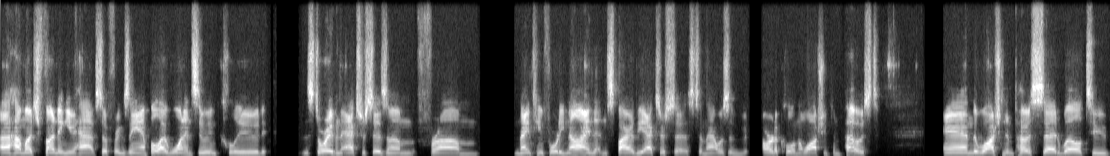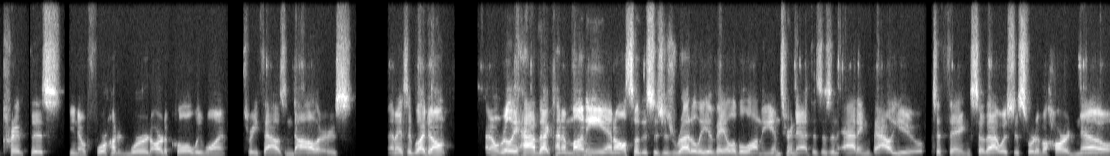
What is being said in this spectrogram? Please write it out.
uh, how much funding you have so for example i wanted to include the story of an exorcism from 1949 that inspired The Exorcist, and that was an article in the Washington Post. And the Washington Post said, "Well, to print this, you know, 400 word article, we want three thousand dollars." And I said, "Well, I don't, I don't really have that kind of money, and also this is just readily available on the internet. This isn't adding value to things." So that was just sort of a hard no.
